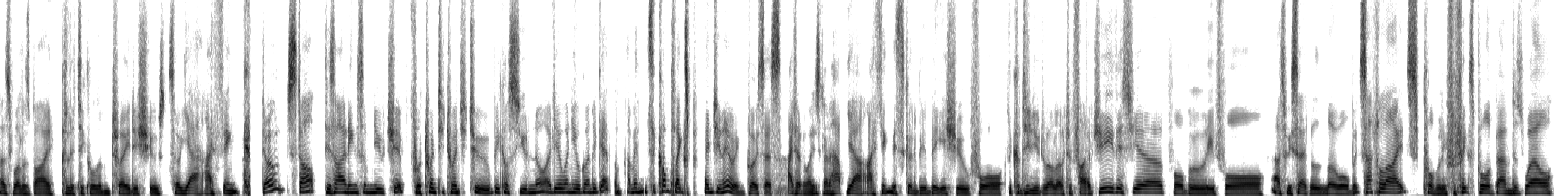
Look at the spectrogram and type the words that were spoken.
as well as by political and trade issues. So, yeah, I think don't start designing some new chip for 2022 because you have no idea when you're going to get them. I mean, it's a complex engineering process. I don't know when it's going to happen. Yeah, I think this is going to be a big issue for the continued rollout of 5G this year, probably for, as we said, low orbit satellites, probably for fixed broadband as well.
